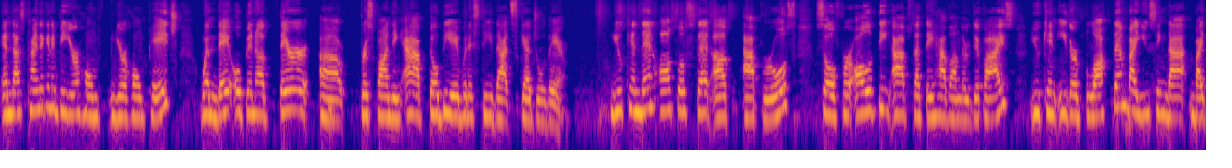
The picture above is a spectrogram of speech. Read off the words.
And that's kind of going to be your home, your home page. When they open up their, uh, responding app, they'll be able to see that schedule there. You can then also set up app rules. So for all of the apps that they have on their device, you can either block them by using that, by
